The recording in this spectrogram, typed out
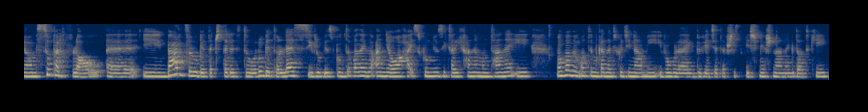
Miałam super flow yy, i bardzo lubię te cztery tytuły. Lubię to Lessie, lubię Zbuntowanego Anioła, High School Musical i Hannah Montana i mogłabym o tym gadać godzinami i w ogóle jakby wiecie, te wszystkie śmieszne anegdotki.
